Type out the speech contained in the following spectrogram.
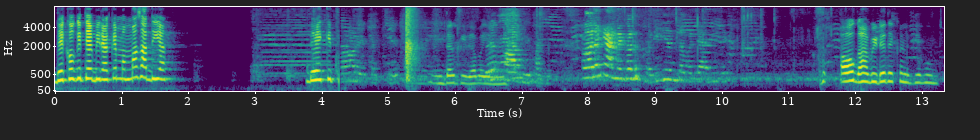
ਦੇਖੋ ਕਿੱਥੇ ਆ ਵੀਰਾ ਕਿ ਮੰਮਾ ਸਾਦੀ ਆ ਦੇਖ ਕਿੱਥੇ ਇਧਰ ਕੀ ਗਾ ਉਹ ਗਾਂ ਵੀਡੀਓ ਦੇਖਣ ਲੱਗੀ ਫੋਨ 'ਚ।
